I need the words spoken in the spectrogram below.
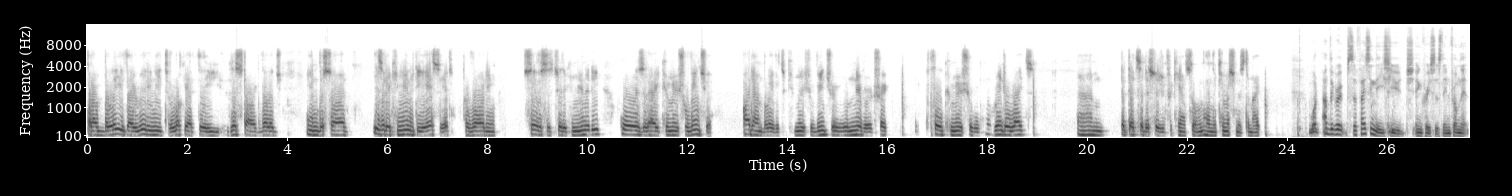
but I believe they really need to look at the historic village and decide: is it a community asset providing services to the community, or is it a commercial venture? I don't believe it's a commercial venture. It will never attract full commercial rental rates. Um, but that's a decision for council and the commissioners to make. What other groups are facing these huge increases then from that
